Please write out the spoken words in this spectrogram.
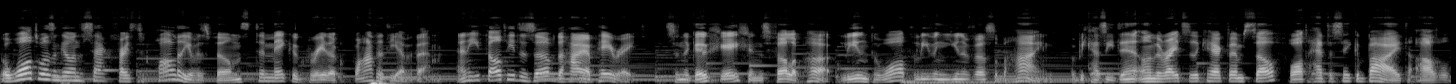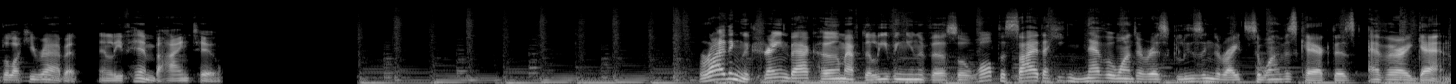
but Walt wasn't going to sacrifice the quality of his films to make a greater quantity of them, and he felt he deserved a higher pay rate. So negotiations fell apart, leading to Walt leaving Universal behind. But because he didn't own the rights to the character himself, Walt had to say goodbye to Oswald the Lucky Rabbit, and leave him behind too. Riding the train back home after leaving Universal, Walt decided that he never wanted to risk losing the rights to one of his characters ever again.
